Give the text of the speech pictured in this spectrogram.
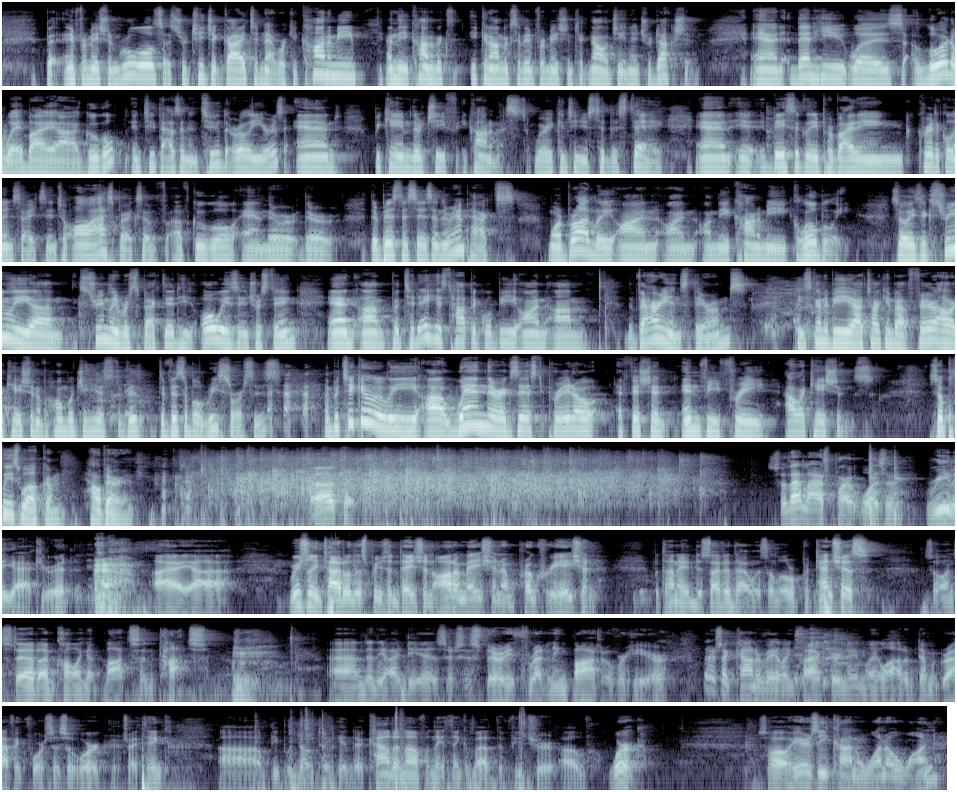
information rules, a strategic guide to network economy, and the economics, economics of information technology, an introduction. And then he was lured away by uh, Google in 2002, the early years, and became their chief economist, where he continues to this day. And it, basically providing critical insights into all aspects of, of Google and their, their, their businesses and their impacts more broadly on, on, on the economy globally. So he's extremely, um, extremely respected. He's always interesting. And um, but today his topic will be on um, the Varian's theorems. He's going to be uh, talking about fair allocation of homogeneous divi- divisible resources, and particularly uh, when there exist Pareto efficient envy-free allocations. So please welcome Hal Varian. okay. So that last part wasn't really accurate. I uh, originally titled this presentation Automation and Procreation, but then I decided that was a little pretentious, so instead I'm calling it Bots and Tots. and the idea is there's this very threatening bot over here. There's a countervailing factor, namely a lot of demographic forces at work, which I think uh, people don't take into account enough when they think about the future of work. So here's Econ 101.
